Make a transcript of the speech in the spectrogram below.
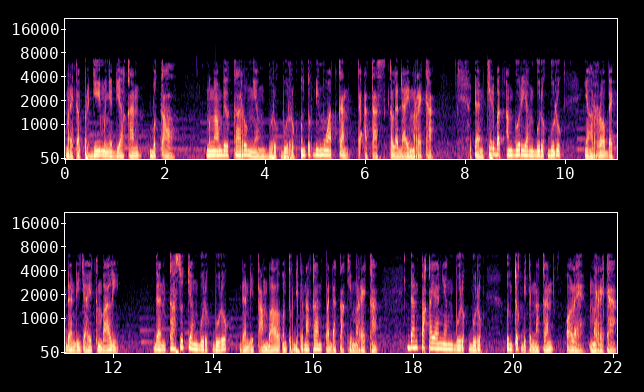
Mereka pergi menyediakan bekal, mengambil karung yang buruk-buruk untuk dimuatkan ke atas keledai mereka, dan kirbat anggur yang buruk-buruk yang robek dan dijahit kembali, dan kasut yang buruk-buruk dan ditambal untuk dikenakan pada kaki mereka, dan pakaian yang buruk-buruk untuk dikenakan oleh mereka.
